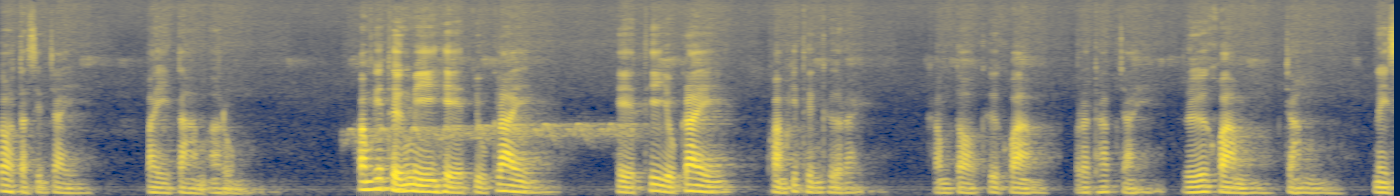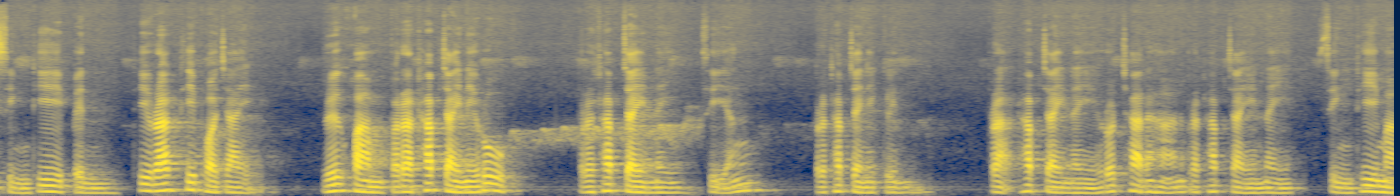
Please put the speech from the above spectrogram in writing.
ก็ตัดสินใจไปตามอารมณ์ ความคิดถึงมีเหตุอยู่ใกล้ เหตุที่อยู่ใกล้ความคิดถึงคืออะไรคำตอบคือความประทับใจ หรือความจำในสิ่งที่เป็นที่รักที่พอใจ หรือความประทับใจในรูป ประทับใจในเสียง ประทับใจในกลิ่น ประทับใจในรสชาติอาหาร ประทับใจในสิ่งที่มา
